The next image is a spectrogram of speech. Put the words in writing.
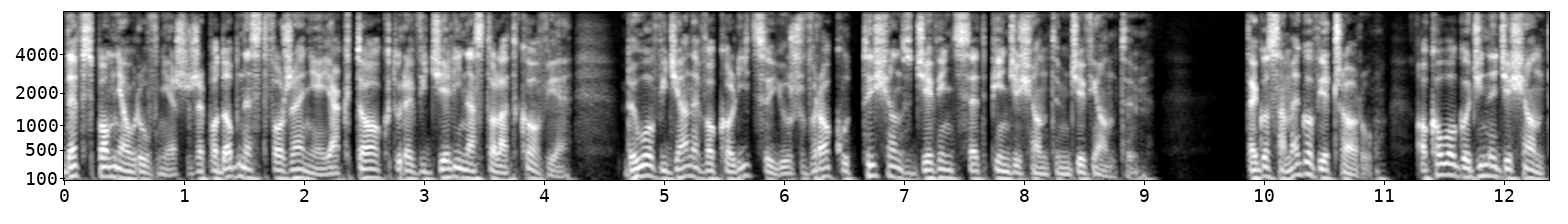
De wspomniał również, że podobne stworzenie jak to, które widzieli nastolatkowie, było widziane w okolicy już w roku 1959. Tego samego wieczoru, około godziny 10,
